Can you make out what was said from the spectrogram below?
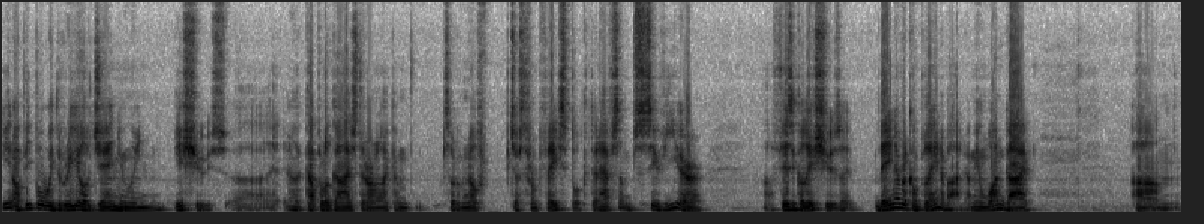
you know, people with real, genuine issues. Uh, you know, a couple of guys that are like I'm um, sort of know just from Facebook that have some severe uh, physical issues they never complain about it. I mean, one guy, um,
